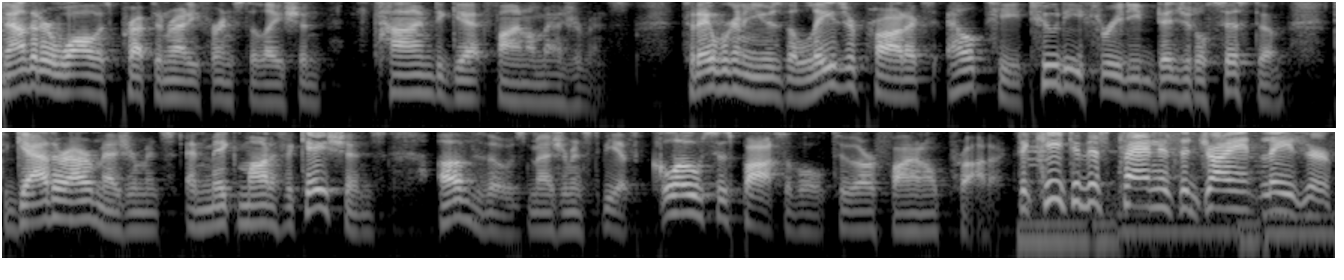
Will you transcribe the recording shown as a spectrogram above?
Now that our wall is prepped and ready for installation, it's time to get final measurements. Today we're going to use the Laser Products LT 2D 3D digital system to gather our measurements and make modifications of those measurements to be as close as possible to our final product. The key to this plan is the giant laser.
